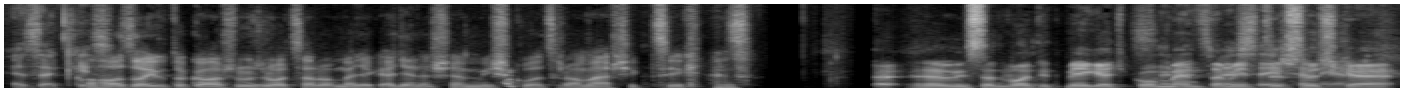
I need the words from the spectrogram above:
ezzel készül. Ha hazajutok Alsó Zsolcáról, megyek egyenesen Miskolcra a másik céghez. Viszont volt itt még egy komment, amit Szöcske,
